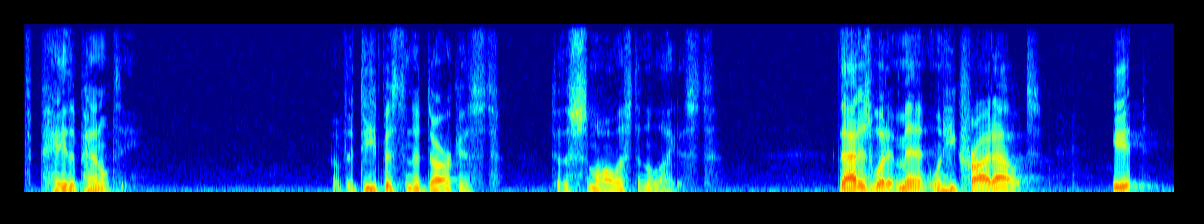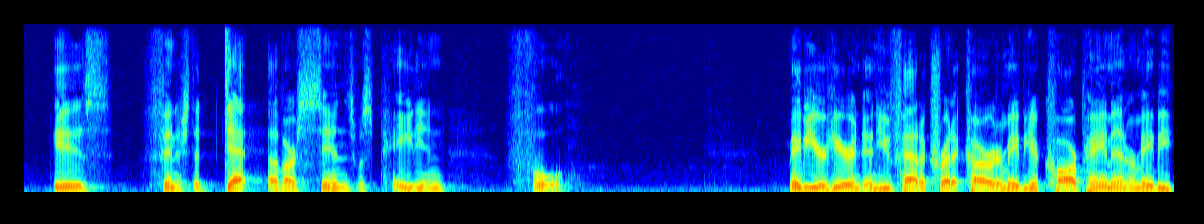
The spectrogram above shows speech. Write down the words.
to pay the penalty of the deepest and the darkest the smallest and the lightest. That is what it meant when he cried out, It is finished. The debt of our sins was paid in full. Maybe you're here and, and you've had a credit card or maybe a car payment or maybe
